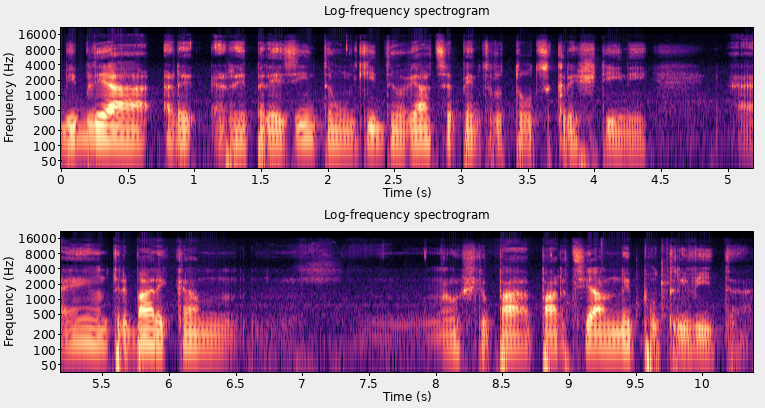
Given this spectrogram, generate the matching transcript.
Biblia re, reprezintă un ghid în viață pentru toți creștinii. E o întrebare cam nu știu, pa, parțial nepotrivită.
